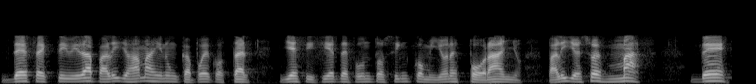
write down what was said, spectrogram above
de efectividad. Palillo jamás y nunca puede costar 17.5 millones por año. Palillo, eso es más de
